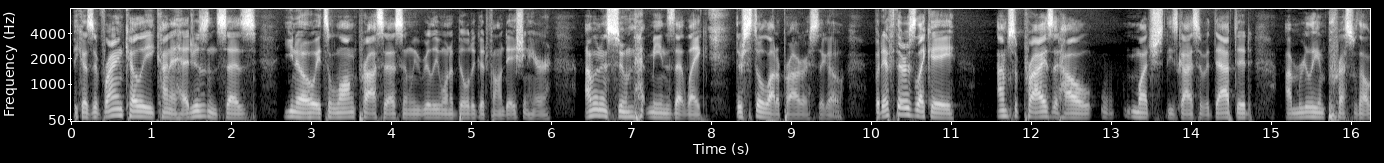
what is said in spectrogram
because if Ryan Kelly kind of hedges and says, you know, it's a long process and we really want to build a good foundation here, I'm going to assume that means that like there's still a lot of progress to go. But if there's like a I'm surprised at how much these guys have adapted. I'm really impressed with how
